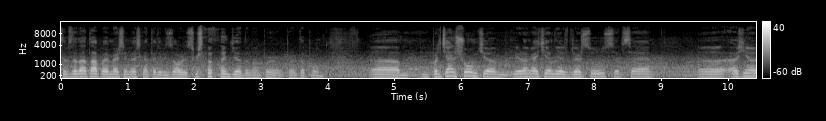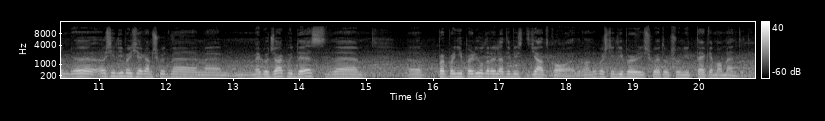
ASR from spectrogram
sepse dhe ata po e merrshin vesh nga televizori, s'ku i kisha thënë gjë dhe për, për këtë punë. Ehm, më pëlqen shumë që I rënë nga qielli është vlerësu, sepse është një, është një libër që e kam shkrujt me, me, me goxha kujdes dhe për për një periudhë relativisht të gjatë kohe. Nuk është një libër i shkrujtur kështu një tekë e momentit.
